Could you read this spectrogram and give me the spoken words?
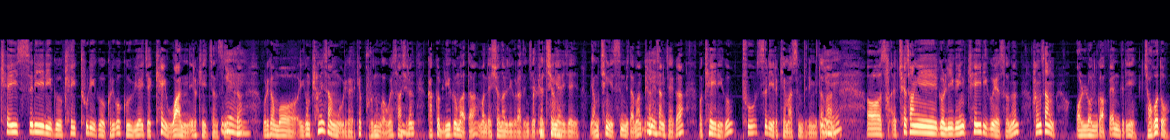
K3 리그, K2 리그, 그리고 그 위에 이제 K1 이렇게 있지 않습니까? 예. 우리가 뭐, 이건 편의상 우리가 이렇게 부르는 거고요. 사실은 음. 각급 리그마다 뭐, 내셔널 리그라든지 그렇죠. 별칭에 이제 명칭이 있습니다만, 편의상 예. 제가 뭐, K 리그 2, 3 이렇게 말씀드립니다만, 예. 어, 사, 최상위 그 리그인 K리그에서는 항상 언론과 팬들이 적어도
